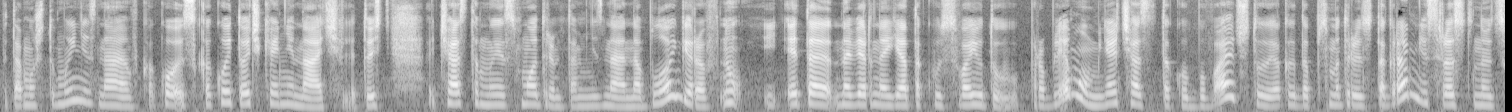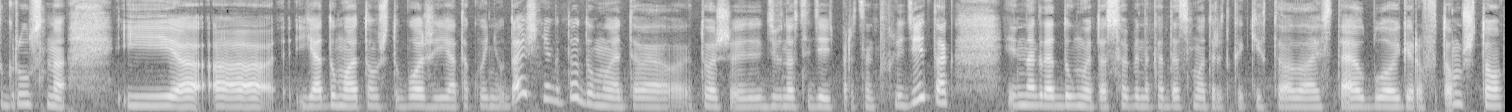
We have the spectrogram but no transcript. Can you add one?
потому что мы не знаем, в какой, с какой точки они начали. То есть часто мы смотрим там, не знаю, на блогеров, ну, это, наверное, я такую свою проблему, у меня часто такое бывает, что я когда посмотрю Инстаграм, мне сразу становится грустно, и э, я думаю о том, что, боже, я такой неудачник, ну, думаю, это тоже 99% людей так иногда думают, особенно когда смотрят каких-то лайфстайл-блогеров в том, что,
